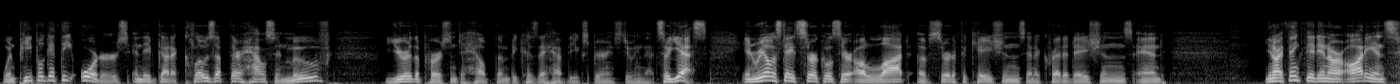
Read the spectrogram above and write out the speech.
when people get the orders and they've got to close up their house and move, you're the person to help them because they have the experience doing that. So, yes, in real estate circles, there are a lot of certifications and accreditations. And, you know, I think that in our audience,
